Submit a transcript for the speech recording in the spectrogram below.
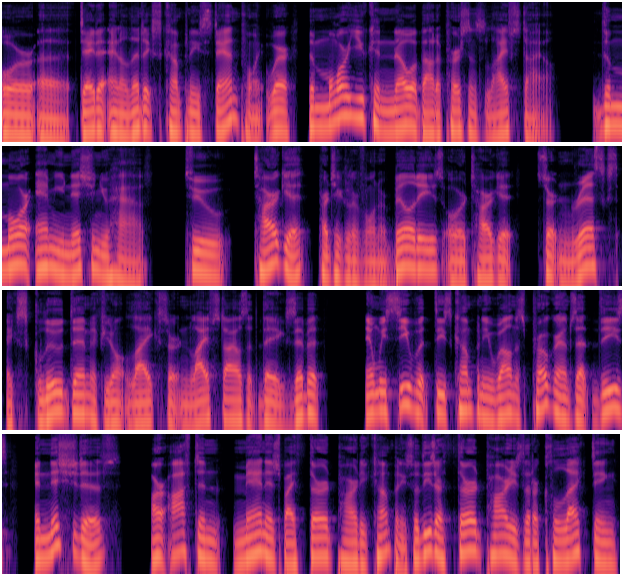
or a data analytics company standpoint, where the more you can know about a person's lifestyle, the more ammunition you have to target particular vulnerabilities or target certain risks, exclude them if you don't like certain lifestyles that they exhibit. And we see with these company wellness programs that these initiatives are often managed by third party companies. So these are third parties that are collecting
